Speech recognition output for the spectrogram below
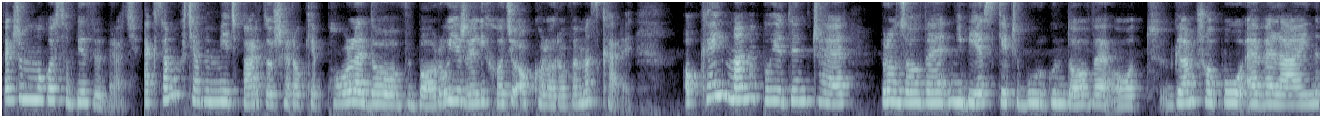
tak żebym mogła sobie wybrać. Tak samo chciałabym mieć bardzo szerokie pole do wyboru, jeżeli chodzi o kolorowe maskary. Ok, mamy pojedyncze brązowe, niebieskie czy burgundowe od Glam Shopu, Eveline,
